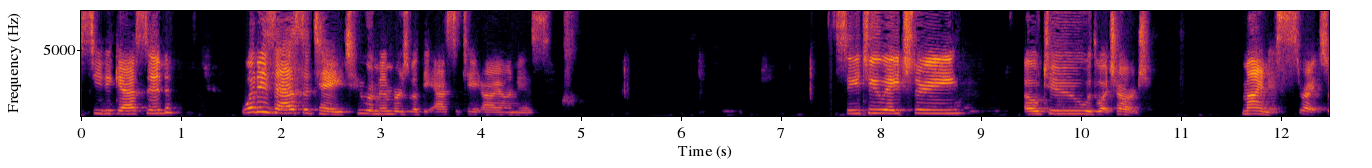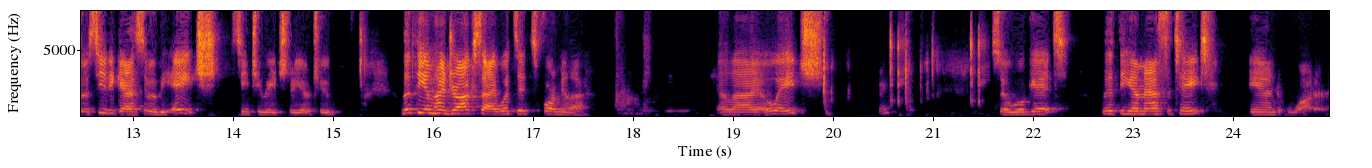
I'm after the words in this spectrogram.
acetic acid. What is acetate? Who remembers what the acetate ion is? C2H3, O2 with what charge? Minus, right. So acetic acid would be H, C2H3O2. Lithium hydroxide, what's its formula? LiOH. Okay. So we'll get lithium acetate and water.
